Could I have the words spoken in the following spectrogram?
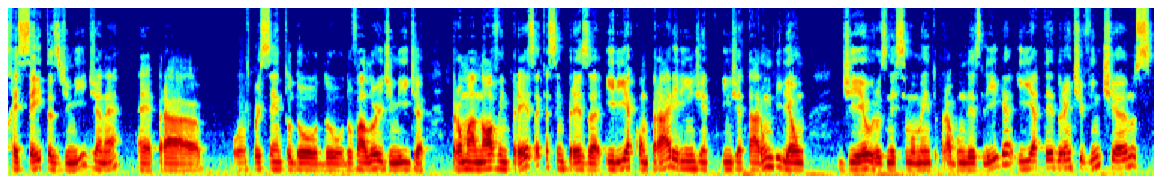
receitas de mídia, né? É, para 8% do, do, do valor de mídia para uma nova empresa, que essa empresa iria comprar, iria injetar um bilhão de euros nesse momento para a Bundesliga e ia ter durante 20 anos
